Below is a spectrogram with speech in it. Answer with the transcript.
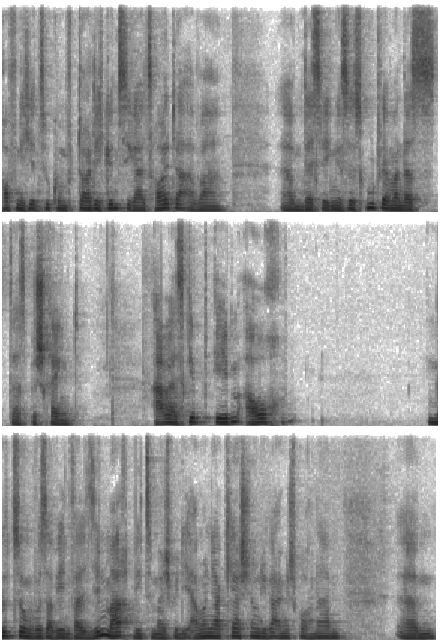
hoffentlich in Zukunft deutlich günstiger als heute, aber ähm, deswegen ist es gut, wenn man das, das beschränkt. Aber es gibt eben auch Nutzungen, wo es auf jeden Fall Sinn macht, wie zum Beispiel die Ammoniakherstellung, die wir angesprochen haben, ähm,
